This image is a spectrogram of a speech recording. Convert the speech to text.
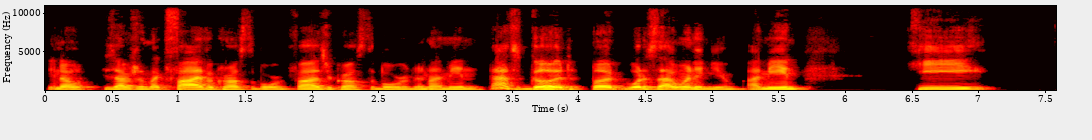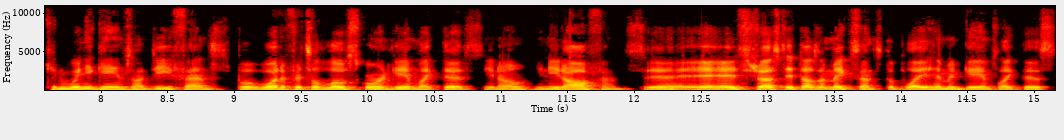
You know, he's averaging like five across the board, fives across the board. And I mean, that's good, but what is that winning you? I mean, he can win you games on defense, but what if it's a low scoring game like this? You know, you need offense. It's just, it doesn't make sense to play him in games like this.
